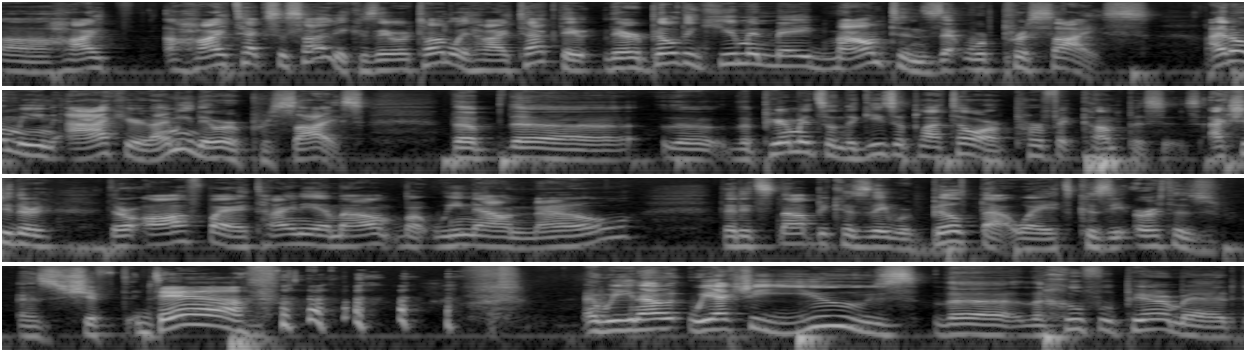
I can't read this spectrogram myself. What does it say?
a high a high tech society because they were totally high tech. They they were building human made mountains that were precise. I don't mean accurate. I mean they were precise. The, the the the pyramids on the Giza plateau are perfect compasses. Actually, they're they're off by a tiny amount, but we now know that it's not because they were built that way. It's because the Earth has has shifted. Damn. And we now we actually use the the Khufu pyramid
